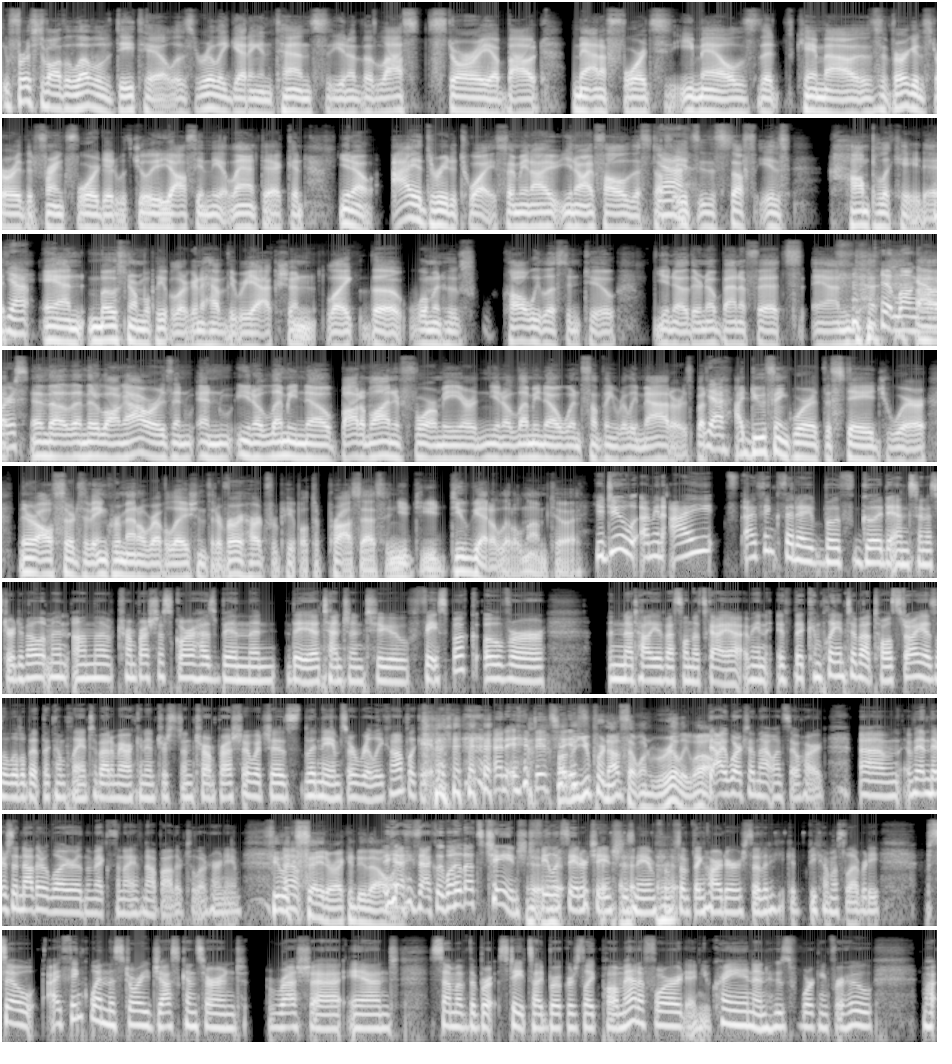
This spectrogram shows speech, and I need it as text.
first of all, the level of detail is really getting intense. You know, the last story about Manafort's emails that came out was a very good story that Frank Foer did with Julia Ioffe in the Atlantic, and you know, I had to read it twice. I mean, I you know, I follow this stuff. Yeah. It's this stuff is complicated. Yeah. And most normal people are going to have the reaction like the woman whose call we listened to. You know, there are no benefits and Long uh, hours. and the, and they're long hours and and you know, let me know bottom line for me or you know, let me know when something really matters. But Yeah. I do think we're at the stage where there are all sorts of incremental revelations that are very hard for people to process, and you you do get a little numb to it. You do. I mean, I I think that a both good and sinister development on the Trump Russia score has been the the attention to Facebook over Natalia Veselnitskaya. I mean, if the complaint about Tolstoy is a little bit the complaint about American interest in Trump Russia, which is the names are really complicated, and it, it's, Although it's you pronounce that one really well. I worked on that one so hard. Um, and there's another lawyer in the mix, and I have not bothered to learn her name. Felix Um, Sater, I can do that one. yeah, exactly. Well, that's changed. Felix Sater changed his name from something harder so that he could become a celebrity. So I think when the story just concerned Russia and some of the bro- stateside brokers like Paul Manafort and Ukraine and who's working for who,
